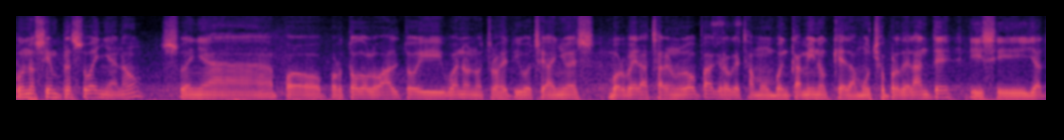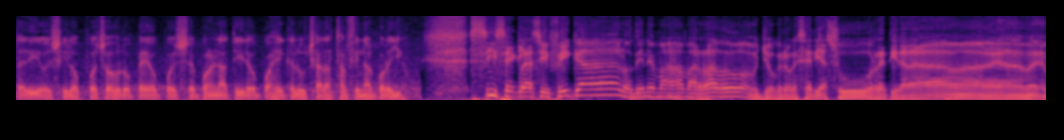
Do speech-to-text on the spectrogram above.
uno siempre sueña, ¿no? Sueña por, por todo lo alto y bueno, nuestro objetivo este año es volver a estar en Europa, creo que estamos en buen camino, queda mucho por delante y si, ya te digo, y si los puestos europeos pues se ponen a tiro, pues hay que luchar hasta el final por ello. Si se clasifica, lo tiene más amarrado. Yo creo que sería su retirada eh,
